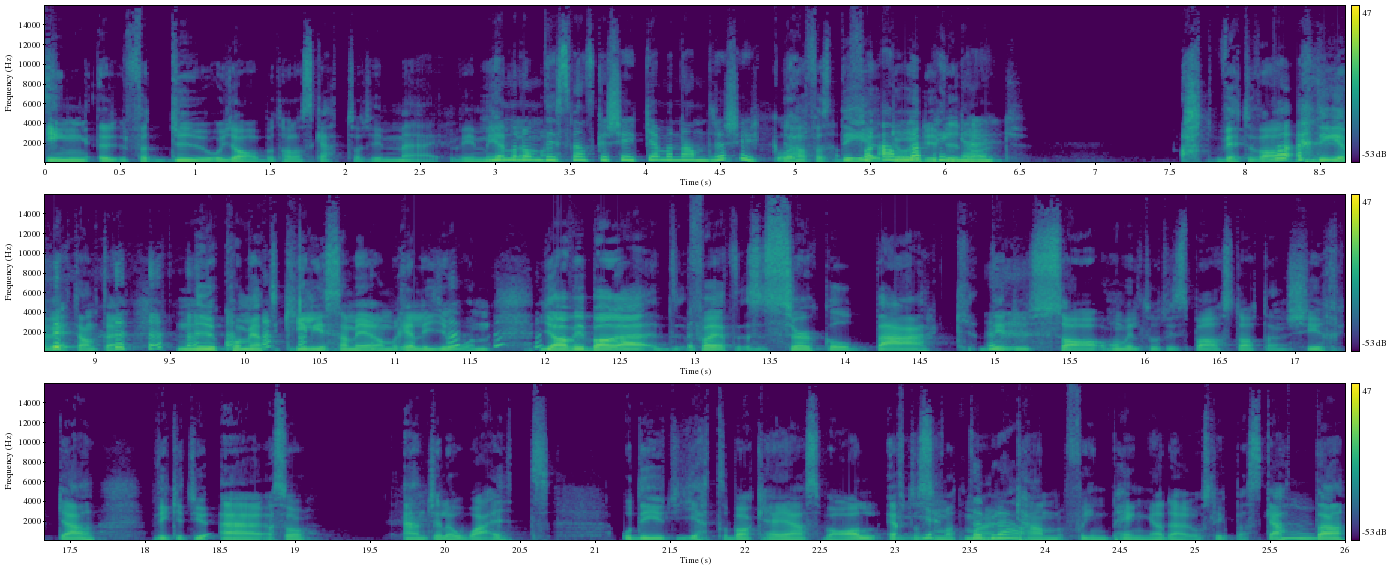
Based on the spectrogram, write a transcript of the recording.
Ing, eh, för att du och jag betalar skatt så att vi är, med, vi är medlemmar. Ja, men om det är Svenska kyrkan men andra kyrkor? Ja, fast det, Får då alla är det pengar? bidrag. Ah, vet du vad, det vet jag inte. Nu kommer jag inte killgissa mer om religion. Jag vill bara, för att circle back det du sa, hon vill troligtvis bara starta en kyrka, vilket ju är, alltså, Angela White. Och det är ju ett jättebra karriärsval eftersom att man Jättebra. kan få in pengar där och slippa skatta.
